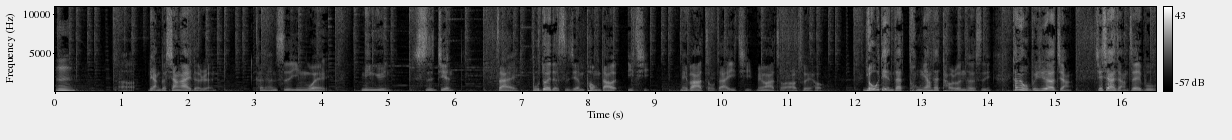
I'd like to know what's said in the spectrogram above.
嗯呃，两个相爱的人，可能是因为命运事件在不对的时间碰到一起，没办法走在一起，没办法走到最后，有点在同样在讨论这个事情。但是我必须要讲，接下来讲这一部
